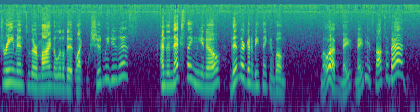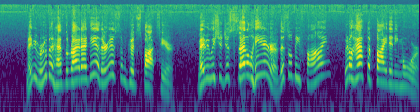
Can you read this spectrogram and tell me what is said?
stream into their mind a little bit. Like, should we do this? And the next thing you know, then they're going to be thinking, well, Moab, maybe, maybe it's not so bad. Maybe Reuben has the right idea. There is some good spots here. Maybe we should just settle here. This will be fine. We don't have to fight anymore.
